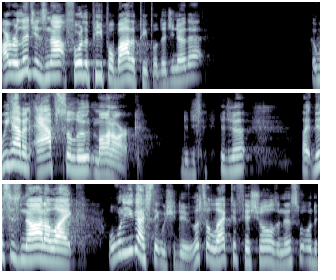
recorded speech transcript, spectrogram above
our religion's not for the people, by the people. Did you know that? We have an absolute monarch. Did you, did you know that? Like, this is not a like, well, what do you guys think we should do? Let's elect officials, and this is what we'll do.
